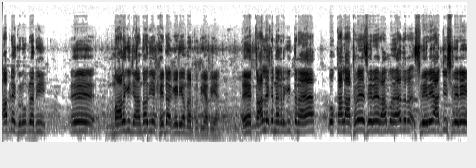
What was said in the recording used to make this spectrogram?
ਆਪਣੇ ਗੁਰੂ ਪ੍ਰਤੀ ਮਾਲਕ ਹੀ ਜਾਣਦਾ ਉਹਦੀਆਂ ਖੇਡਾਂ ਕਿਹੜੀਆਂ ਵਰਤਦੀਆਂ ਪਈਆਂ। ਇਹ ਕੱਲ ਇੱਕ ਨਗਰ ਕੀਰਤਨ ਆਇਆ, ਉਹ ਕੱਲ 8 ਵਜੇ ਸਵੇਰੇ ਆਰੰਭ ਹੋਇਆ ਤੇ ਸਵੇਰੇ ਅੱਜ ਸਵੇਰੇ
